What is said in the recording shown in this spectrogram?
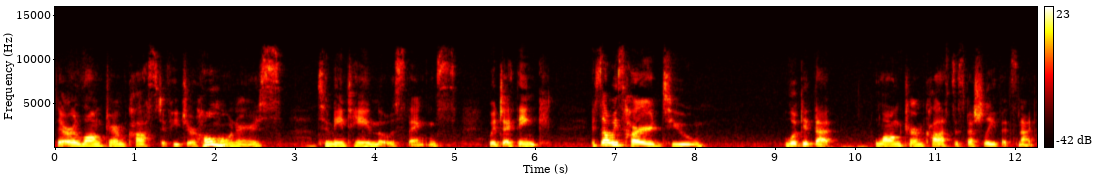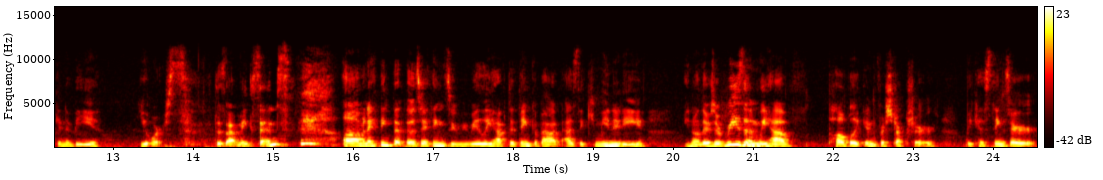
there are long term costs to future homeowners to maintain those things, which I think it's always hard to look at that long term cost, especially if it's not going to be yours. Does that make sense? Um, and I think that those are things we really have to think about as a community. You know, there's a reason we have public infrastructure because things are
